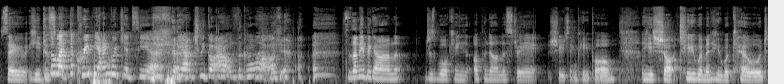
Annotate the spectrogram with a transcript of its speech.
So he just They're like the creepy angry kids here. He actually got out of the car. So then he began just walking up and down the street shooting people. He shot two women who were killed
